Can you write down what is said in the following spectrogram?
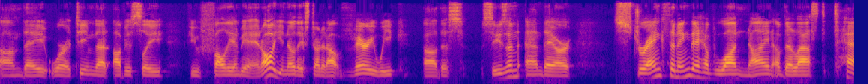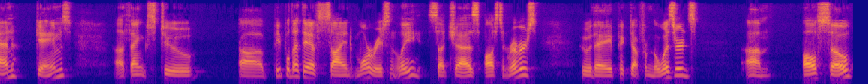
Um, they were a team that obviously, if you follow the NBA at all, you know they started out very weak uh, this season, and they are strengthening. They have won nine of their last 10 games, uh, thanks to uh, people that they have signed more recently, such as Austin Rivers, who they picked up from the Wizards. Um, also,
